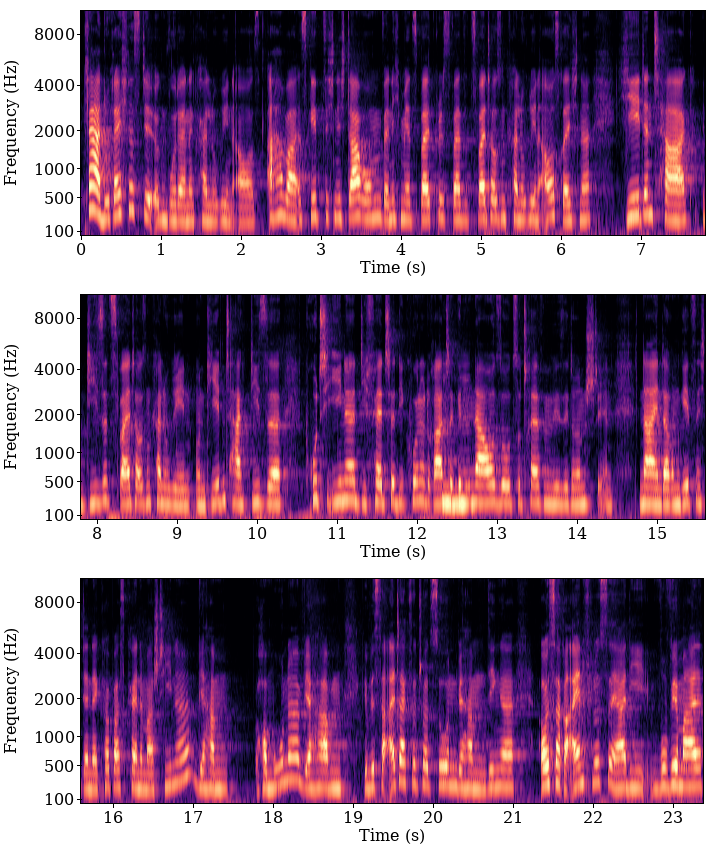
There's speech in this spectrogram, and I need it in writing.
klar, du rechnest dir irgendwo deine Kalorien aus, aber es geht sich nicht darum, wenn ich mir jetzt beispielsweise 2000 Kalorien ausrechne, jeden Tag diese 2000 Kalorien und jeden Tag diese Proteine, die Fette, die Kohlenhydrate mhm. genau so zu treffen, wie sie drinstehen. Nein, darum geht es nicht, denn der Körper ist keine Maschine. Wir haben Hormone, wir haben gewisse Alltagssituationen, wir haben Dinge, äußere Einflüsse, ja, die, wo wir mal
